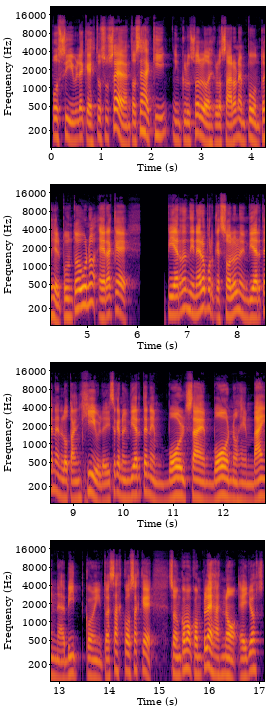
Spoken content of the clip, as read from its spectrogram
posible que esto suceda? Entonces aquí incluso lo desglosaron en puntos y el punto uno era que pierden dinero porque solo lo invierten en lo tangible. Dice que no invierten en bolsa, en bonos, en vaina, Bitcoin, todas esas cosas que son como complejas. No, ellos,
